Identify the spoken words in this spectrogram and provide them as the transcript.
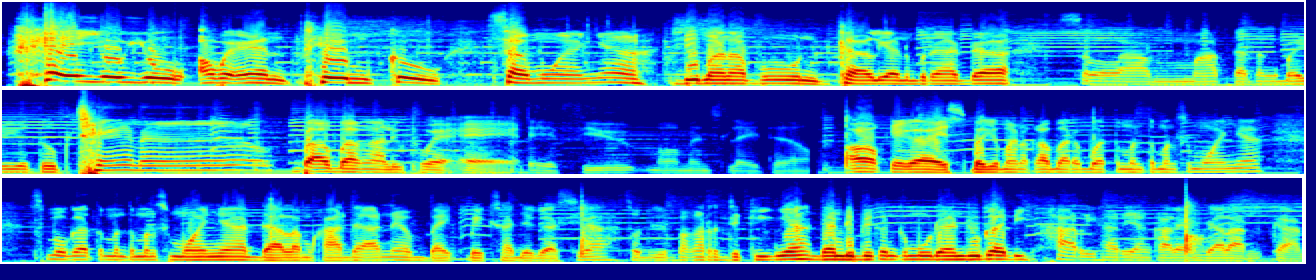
Hey yo yo AWN timku semuanya di mana pun kalian berada Selamat datang kembali di YouTube channel Babang Alif WN A few moments later. Oke guys, bagaimana kabar buat teman-teman semuanya? Semoga teman-teman semuanya dalam keadaannya baik-baik saja guys ya. So dilimpahkan rezekinya dan diberikan kemudahan juga di hari-hari yang kalian jalankan.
